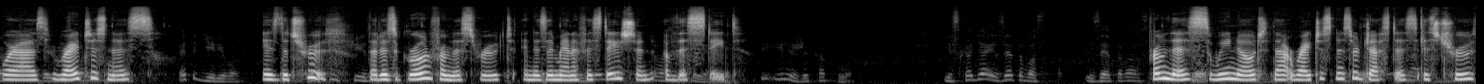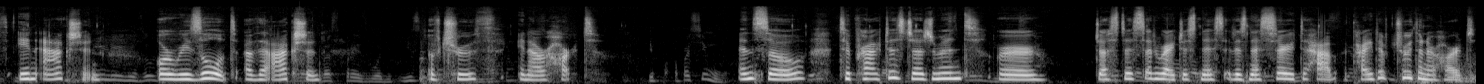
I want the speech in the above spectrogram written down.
whereas righteousness is the truth that is grown from this root and is a manifestation of this state. From this, we note that righteousness or justice is truth in action or result of the action of truth in our heart. And so, to practice judgment or justice and righteousness, it is necessary to have a kind of truth in our heart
